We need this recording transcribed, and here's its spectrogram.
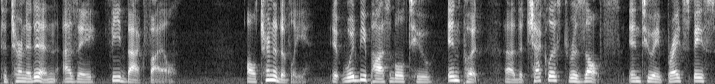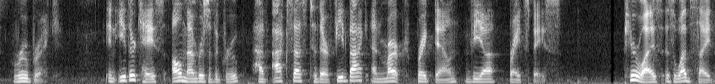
to Turnitin as a feedback file. Alternatively, it would be possible to input uh, the checklist results into a Brightspace rubric. In either case, all members of the group have access to their feedback and mark breakdown via Brightspace. Peerwise is a website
